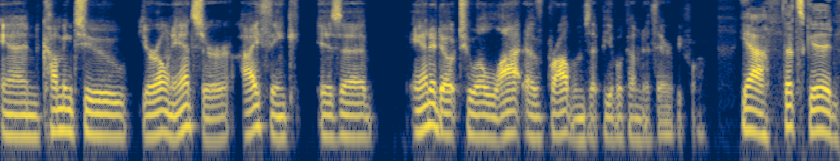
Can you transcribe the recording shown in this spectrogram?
and coming to your own answer i think is a antidote to a lot of problems that people come to therapy for yeah, that's good.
